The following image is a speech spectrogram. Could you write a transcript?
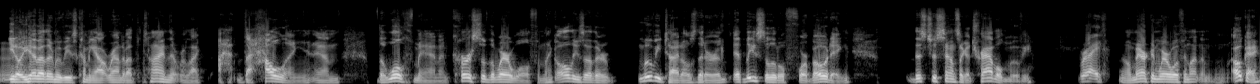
You Mm-hmm. know, you have other movies coming out around about the time that were like uh, The Howling and The Wolfman and Curse of the Werewolf and like all these other movie titles that are at least a little foreboding. This just sounds like a travel movie. Right. Oh, American Werewolf in London. Okay.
